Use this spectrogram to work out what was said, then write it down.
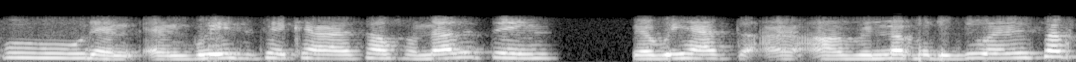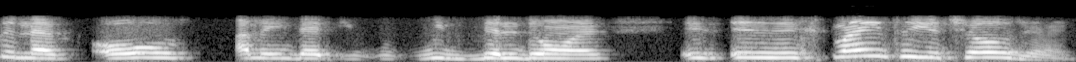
food and and ways to take care of ourselves. Another thing that we have to uh, uh, remember to do, and it's something that's old. I mean that we've been doing is is explain to your children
